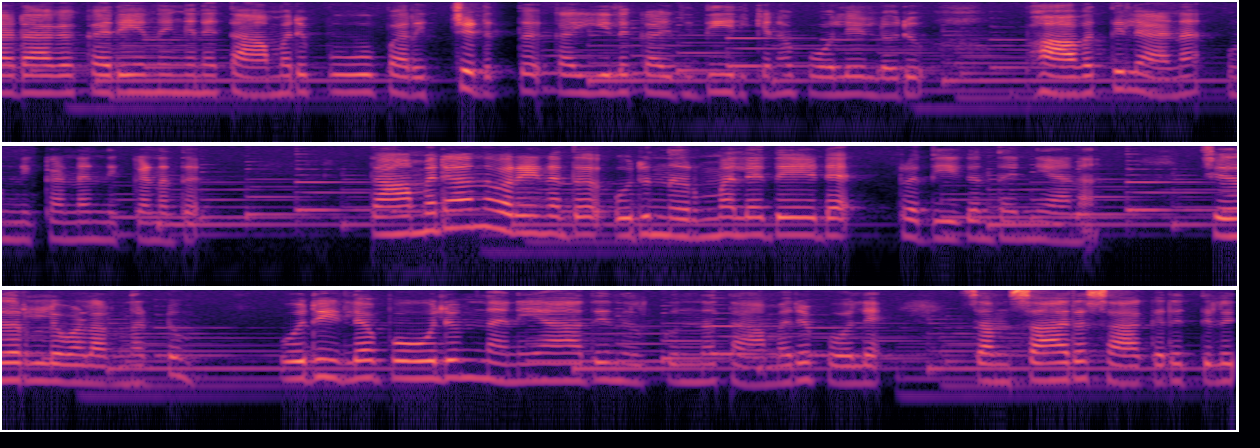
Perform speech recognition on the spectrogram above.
തടാകക്കരയിൽ നിന്ന് ഇങ്ങനെ താമരപ്പൂവ് പറിച്ചെടുത്ത് കയ്യിൽ കരുതിയിരിക്കണ പോലെയുള്ളൊരു ഭാവത്തിലാണ് ഉണ്ണിക്കണ്ണൻ നിൽക്കുന്നത്. താമര എന്ന് പറയുന്നത് ഒരു നിർമ്മലതയുടെ പ്രതീകം തന്നെയാണ്. ചേറിൽ വളർന്നിട്ടും ഒരില പോലും നനയാതെ നിൽക്കുന്ന താമര പോലെ സംസാര സാഗരത്തിൽ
